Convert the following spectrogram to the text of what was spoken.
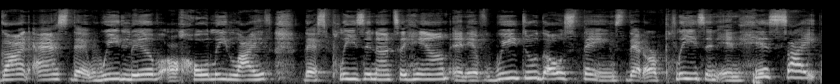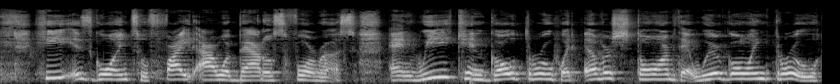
God asks that we live a holy life that's pleasing unto Him. And if we do those things that are pleasing in His sight, He is going to fight our battles for us. And we can go through whatever storm that we're going through,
